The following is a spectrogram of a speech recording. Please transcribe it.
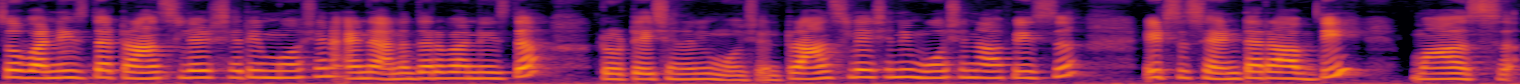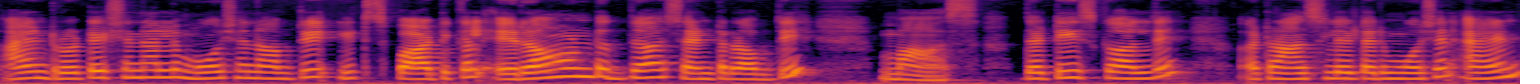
So one is the translatory motion and another one is the rotational motion. Translatory motion of is its center of the mass and rotational motion of the its particle around the center of the mass. That is called the uh, translatory motion and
